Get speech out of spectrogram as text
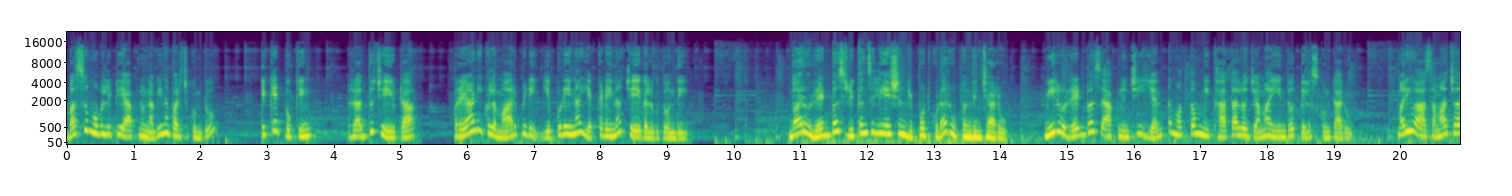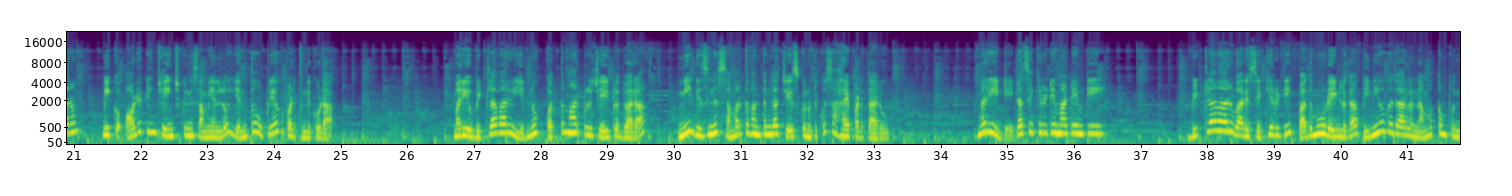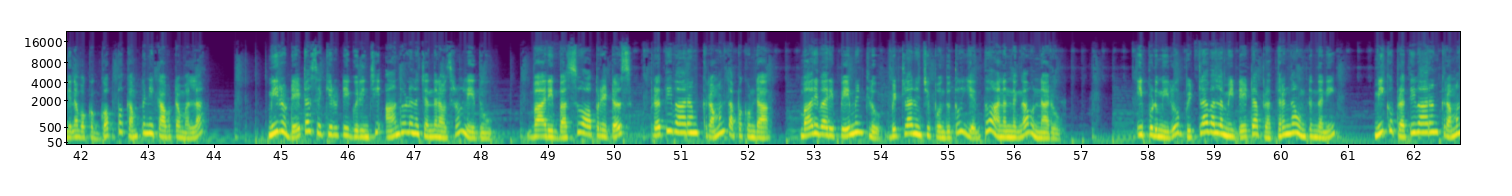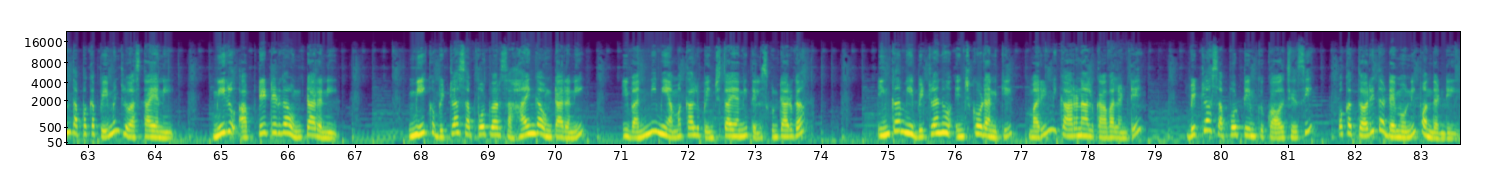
బస్సు మొబిలిటీ యాప్ను నవీనపరుచుకుంటూ టికెట్ బుకింగ్ రద్దు చేయుట ప్రయాణికుల మార్పిడి ఎప్పుడైనా ఎక్కడైనా చేయగలుగుతోంది. వారు రెడ్ బస్ రికన్సిలియేషన్ రిపోర్ట్ కూడా రూపొందించారు. మీరు రెడ్ బస్ యాప్ నుంచి ఎంత మొత్తం మీ ఖాతాలో జమ అయ్యిందో తెలుసుకుంటారు. మరియు ఆ సమాచారం మీకు ఆడిటింగ్ చేయించుకునే సమయంలో ఎంతో ఉపయోగపడుతుంది కూడా. మరియు బిట్లా వారు ఎన్నో కొత్త మార్పులు చేయుట ద్వారా మీ బిజినెస్ సమర్థవంతంగా చేసుకున్నట్టుకు సహాయపడతారు. మరి డేటా సెక్యూరిటీ మాట ఏమిటి బిట్లా వారు వారి సెక్యూరిటీ పదమూడేండ్లుగా వినియోగదారుల నమ్మకం పొందిన ఒక గొప్ప కంపెనీ కావటం వల్ల మీరు డేటా సెక్యూరిటీ గురించి ఆందోళన చెందనవసరం లేదు. వారి బస్సు ఆపరేటర్స్ ప్రతి వారం క్రమం తప్పకుండా వారి వారి పేమెంట్లు బిట్లా నుంచి పొందుతూ ఎంతో ఆనందంగా ఉన్నారు. ఇప్పుడు మీరు బిట్లా వల్ల మీ డేటా భద్రంగా ఉంటుందని మీకు ప్రతివారం క్రమం తప్పక పేమెంట్లు వస్తాయని మీరు అప్డేటెడ్గా ఉంటారని మీకు బిట్లా సపోర్ట్ వారు సహాయంగా ఉంటారని ఇవన్నీ మీ అమ్మకాలు పెంచుతాయని తెలుసుకుంటారుగా? ఇంకా మీ బిట్లను ఎంచుకోవడానికి మరిన్ని కారణాలు కావాలంటే బిట్లా సపోర్ట్ టీంకు కాల్ చేసి ఒక త్వరిత డెమోని పొందండి.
